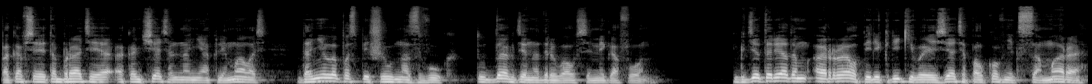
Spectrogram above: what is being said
Пока вся эта братья окончательно не оклемалась, Данила поспешил на звук, туда, где надрывался мегафон. Где-то рядом орал, перекрикивая зятя полковник Самара,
